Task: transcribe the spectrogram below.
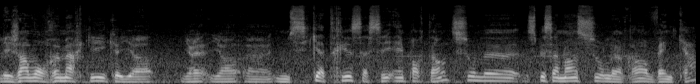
les gens vont remarquer qu'il y a, il y a- il y a, euh, une cicatrice assez importante, sur le, spécialement sur le rang 24.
